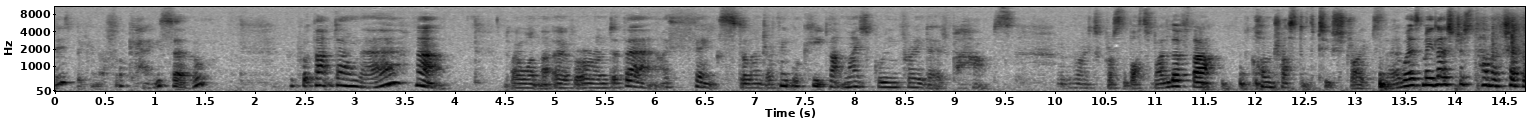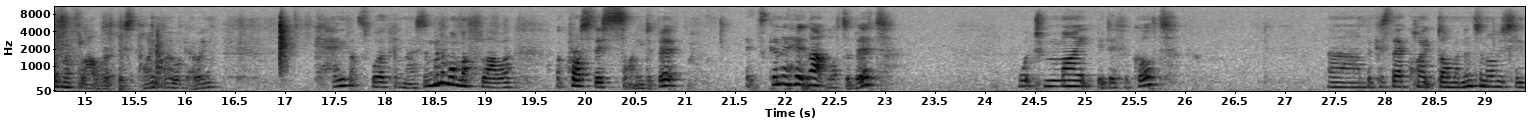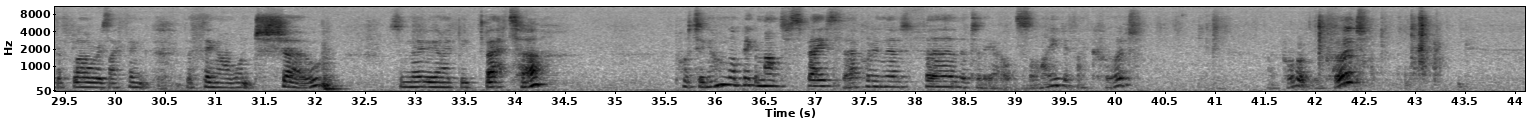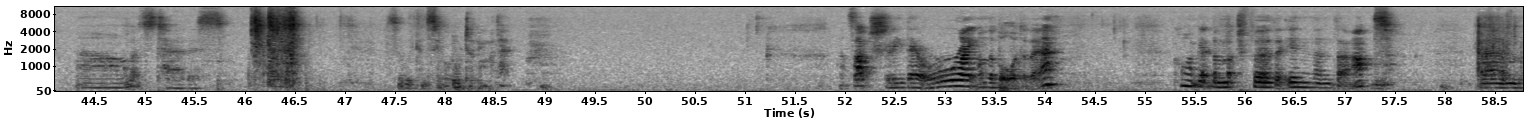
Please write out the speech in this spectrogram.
That is big enough. Okay, so we put that down there. Now, do I want that over or under there? I think still under. I think we'll keep that nice green frayed edge perhaps right across the bottom. I love that contrast of the two stripes there. Where's me? Let's just have a check of my flower at this point where we're going. Okay, that's working nice. I'm going to want my flower across this side a bit. It's going to hit that lot a bit, which might be difficult um, because they're quite dominant and obviously the flower is I think the thing I want to show so maybe I'd be better putting, I haven't got a big amount of space there, putting those further to the outside if I could. I probably could. Um, let's tear this so we can see what we're doing with it. That's actually, they're right on the border there. Can't get them much further in than that. Um,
